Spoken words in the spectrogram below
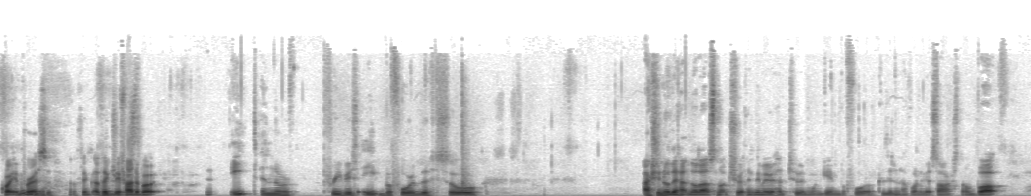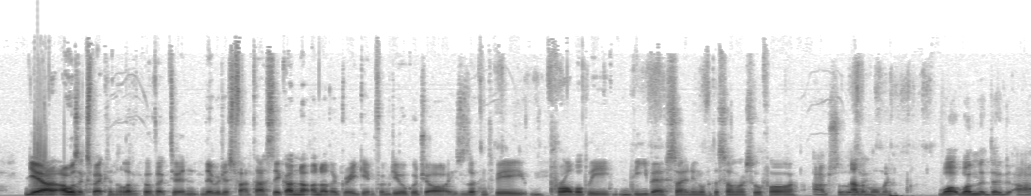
quite impressive. I think I think they've had about eight in their previous eight before this. So actually, no, they had no. That's not true. I think they maybe had two in one game before because they didn't have one against Arsenal. But yeah, I was expecting the Liverpool victory, and they were just fantastic. An- Another great game from Diogo Jota. He's looking to be probably the best signing of the summer so far Absolutely. at the moment. What one that did I,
